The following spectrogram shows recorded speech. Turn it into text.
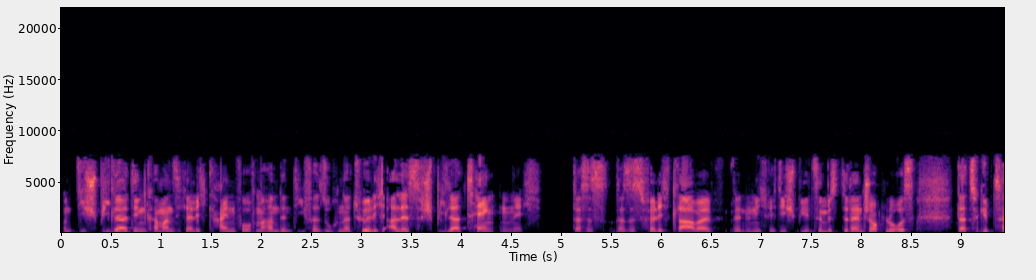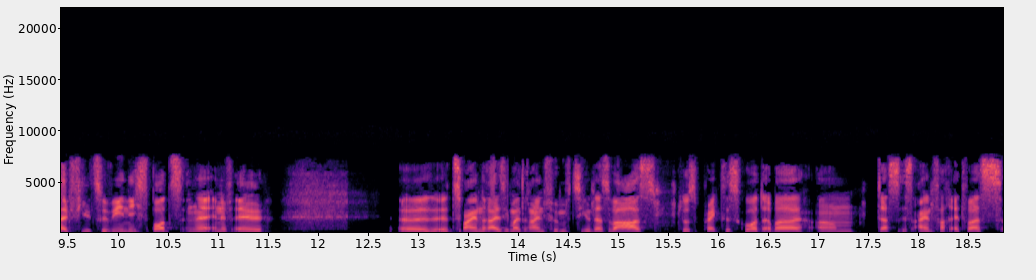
Und die Spieler, denen kann man sicherlich keinen Vorwurf machen, denn die versuchen natürlich alles. Spieler tanken nicht. Das ist, das ist völlig klar, weil wenn du nicht richtig spielst, dann bist du dein Job los. Dazu gibt's halt viel zu wenig Spots in der NFL. 32 äh, mal 53 und das war's, plus Practice Squad, aber ähm, das ist einfach etwas,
